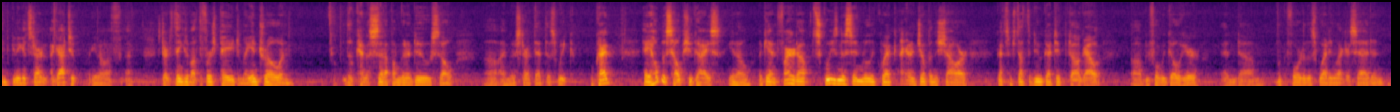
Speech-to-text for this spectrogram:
I'm going to get started. I got to. You know, I've, I've, started thinking about the first page and my intro and the kind of setup I'm going to do. So uh, I'm going to start that this week. Okay? Hey, I hope this helps you guys. You know, again, fired up, squeezing this in really quick. I got to jump in the shower. Got some stuff to do. Got to take the dog out uh, before we go here. And um, looking forward to this wedding, like I said, and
